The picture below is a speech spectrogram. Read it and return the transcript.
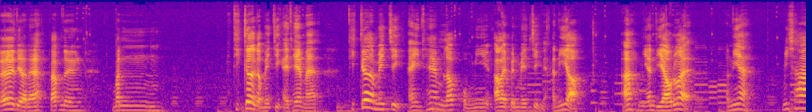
เออเดี๋ยวนะแป๊บหนึ่งมันทิกเกอร์กับเมจิกไอเทมฮะทิกเกอร์เมจิกไอเทมแล้วผมมีอะไรเป็นเมจิกเนี่ย อันนี้เหรอ อะ มีอันเดียวด้วย อันเนี้ยไม่ใช่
